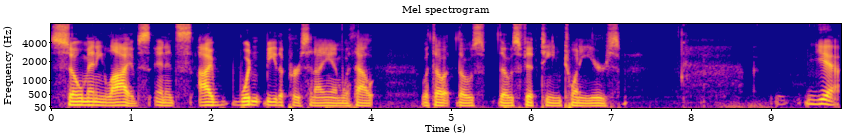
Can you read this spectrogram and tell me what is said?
so many lives and it's I wouldn't be the person I am without without those those 15 20 years Yeah,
